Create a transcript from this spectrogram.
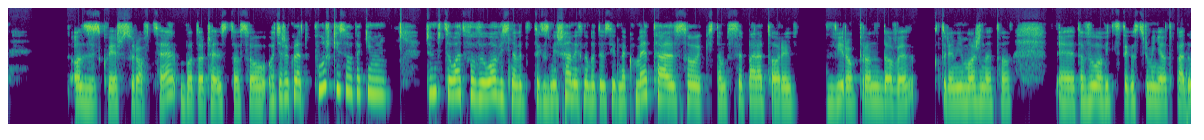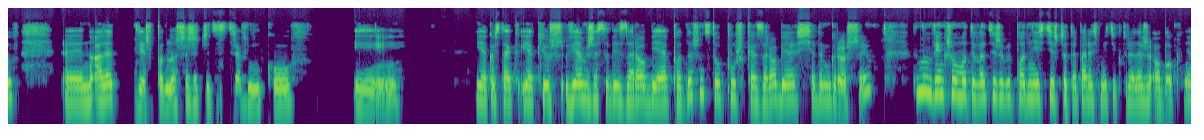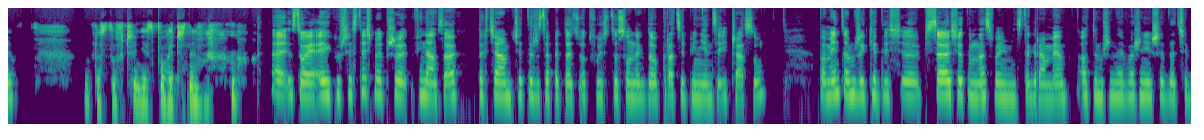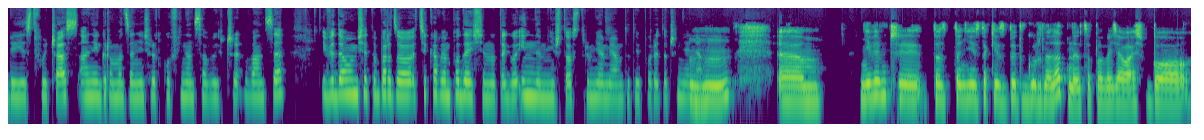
odzyskujesz surowce, bo to często są, chociaż akurat puszki są takim czymś, co łatwo wyłowić nawet tych zmieszanych, no bo to jest jednak metal, są jakieś tam separatory wiroprądowe, którymi można to, e, to wyłowić z tego strumienia odpadów. E, no ale wiesz, podnoszę rzeczy ze strawników i, i jakoś tak, jak już wiem, że sobie zarobię, podnosząc tą puszkę, zarobię 7 groszy, to mam większą motywację, żeby podnieść jeszcze te parę śmieci, które leży obok, nie? Po prostu w czynie społecznym. E, słuchaj, a jak już jesteśmy przy finansach, to chciałam Cię też zapytać o Twój stosunek do pracy, pieniędzy i czasu. Pamiętam, że kiedyś e, pisałaś o tym na swoim Instagramie, o tym, że najważniejsze dla ciebie jest twój czas, a nie gromadzenie środków finansowych czy awanse. I wydało mi się to bardzo ciekawym podejściem do tego, innym niż to, z którym ja miałam do tej pory do czynienia. Mm-hmm. Um, nie wiem, czy to, to nie jest takie zbyt górnolotne, co powiedziałaś, bo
